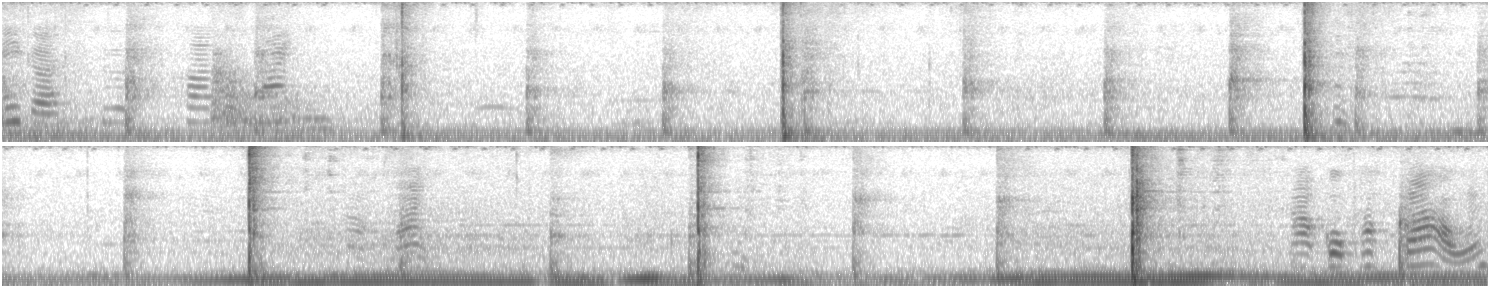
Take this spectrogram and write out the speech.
นี่ก็คือค่าต้นไม้หักไม้หักกบผักเป้าเว้ย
